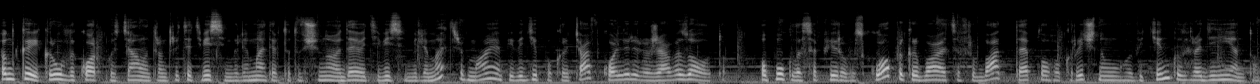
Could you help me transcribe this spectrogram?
Тонкий круглий корпус діаметром 38 мм та товщиною 9,8 мм має PVD покриття в кольорі рожеве золото. Опукле сапфірове скло прикриває циферблат теплого коричневого відтінку з градієнтом.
